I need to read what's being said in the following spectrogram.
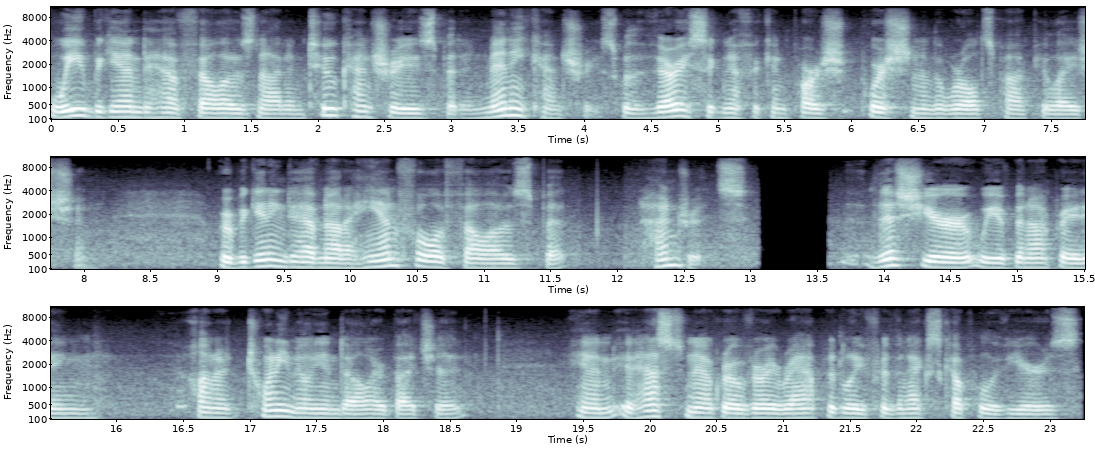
We began to have fellows not in two countries, but in many countries, with a very significant portion of the world's population. We're beginning to have not a handful of fellows, but hundreds. This year we have been operating on a $20 million budget, and it has to now grow very rapidly for the next couple of years.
